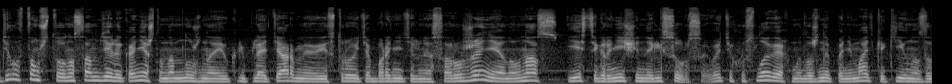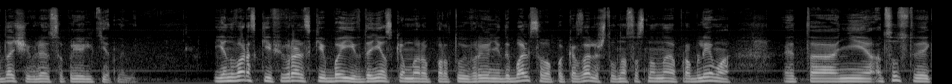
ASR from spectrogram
Дело в том, что на самом деле, конечно, нам нужно и укреплять армию, и строить оборонительные сооружения, но у нас есть ограниченные ресурсы. В этих условиях мы должны понимать, какие у нас задачи являются приоритетными. Январские и февральские бои в Донецком аэропорту и в районе Дебальцево показали, что у нас основная проблема – это не отсутствие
